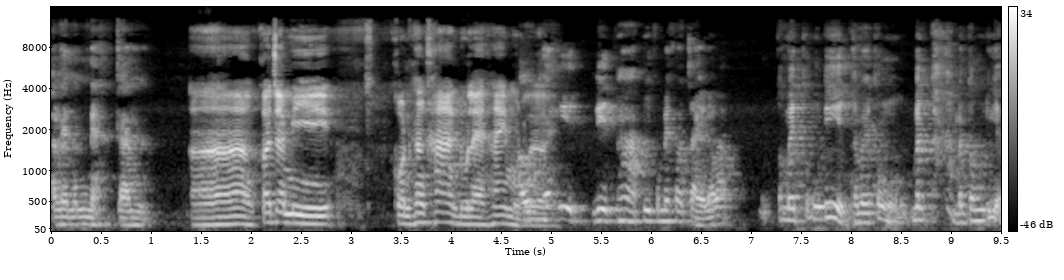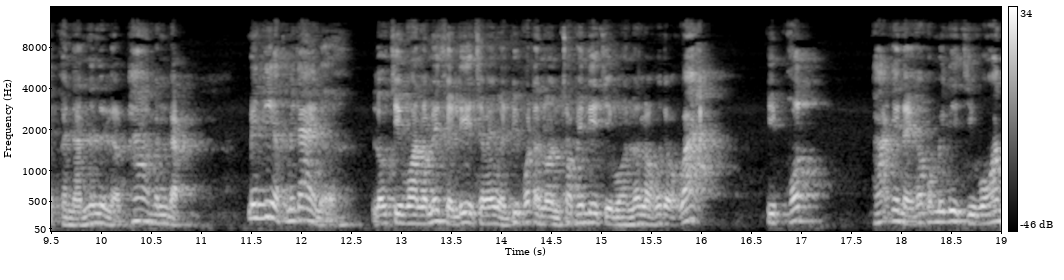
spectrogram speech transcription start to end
อะไรมันแมทกันอ่าก็จะมีคนข้างๆดูแลให้หมดเอาเลยแค่รีดรีดผ้าพี่ก็ไม่เข้าใจแล้วว่าทำไมต้องรีดทำไมต้องมันผ้ามันต้องเรียบขนาดนั้นเลยเหรอผ้ามันแบบ ไม่เรียบไม่ได้เหรอ เราจีวรเราไม่เคยรีดใช่ไหมเหมือนพี่พจน์อานนท์ชอบให้รีดจีวรแล้วเราก็จะบอกว่าพี่พจน์พระที่ไหนเขาก็ไม่รีดจีวร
